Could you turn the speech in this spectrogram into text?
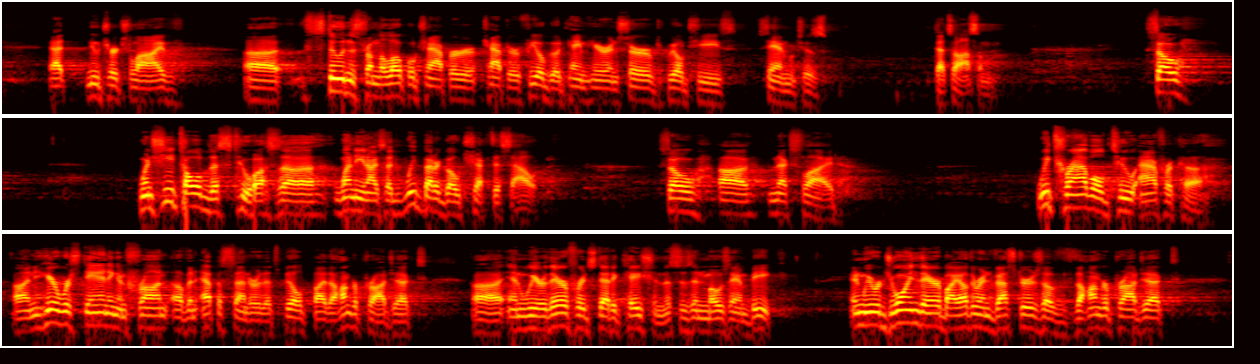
at New Church Live, uh, students from the local chapter, chapter of Feel Good came here and served grilled cheese sandwiches. That's awesome. So, when she told this to us, uh, Wendy and I said, we better go check this out. So, uh, next slide. We traveled to Africa, uh, and here we're standing in front of an epicenter that's built by the Hunger Project, uh, and we are there for its dedication. This is in Mozambique. And we were joined there by other investors of the Hunger Project,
